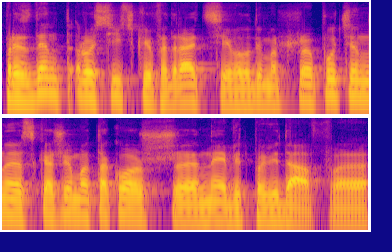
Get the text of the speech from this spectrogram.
Президент Російської Федерації Володимир Путін, скажімо, також не відповідав е,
